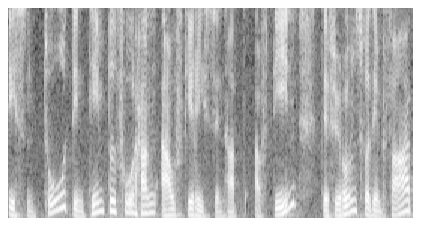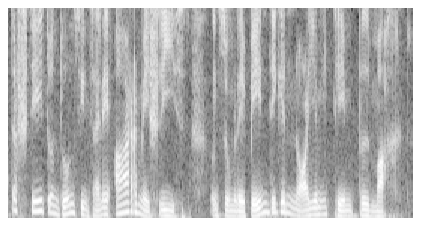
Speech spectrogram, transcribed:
dessen Tod den Tempelvorhang aufgerissen hat, auf den, der für uns vor dem Vater steht und uns in seine Arme schließt und zum lebendigen neuen Tempel macht.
